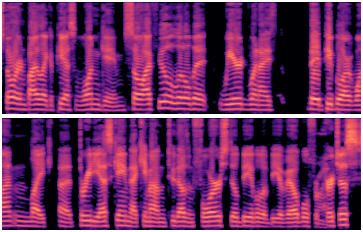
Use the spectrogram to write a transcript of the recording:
store and buy like a PS1 game. So I feel a little bit weird when I they people are wanting like a 3DS game that came out in 2004 still be able to be available for Right. purchase.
